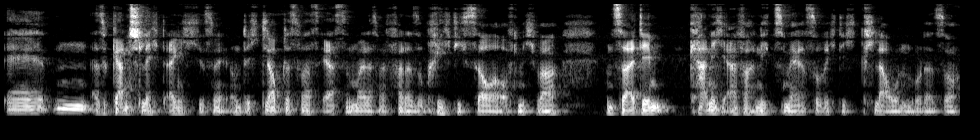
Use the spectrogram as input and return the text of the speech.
äh, mh, also ganz schlecht eigentlich. ist mir- Und ich glaube, das war das erste Mal, dass mein Vater so richtig sauer auf mich war. Und seitdem kann ich einfach nichts mehr so richtig klauen oder so.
